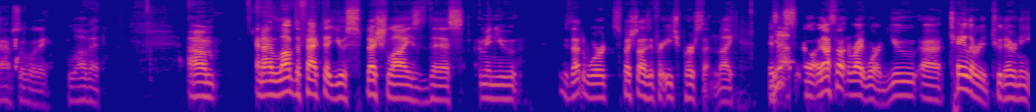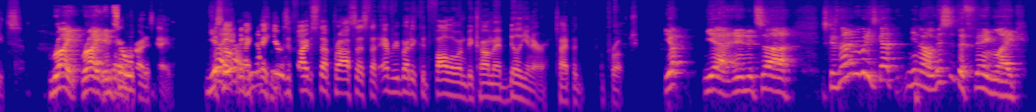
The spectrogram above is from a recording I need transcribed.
Absolutely, love it. Um, and I love the fact that you specialize this. I mean, you is that the word specialize it for each person? Like, is yeah. this? No, that's not the right word. You uh, tailor it to their needs. Right, right. And so, try to say. Yeah, yeah like, exactly. here's a five step process that everybody could follow and become a billionaire type of approach. Yep. Yeah. And it's, uh, it's because not everybody's got, you know, this is the thing like,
